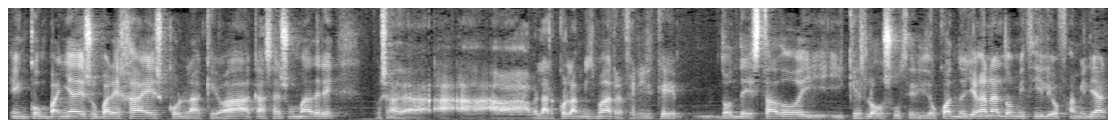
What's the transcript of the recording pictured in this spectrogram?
En compañía de su pareja es con la que va a casa de su madre pues a, a, a, hablar con la misma, a referir que dónde he estado y, y, qué es lo sucedido. Cuando llegan al domicilio familiar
